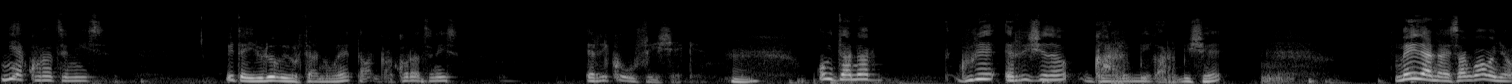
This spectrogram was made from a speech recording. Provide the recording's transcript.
ni akordatzen niz, eta irurogi urtean nu, eh? eta akordatzen niz, herriko useixek. Hmm. Oitanak gure herrixe da garbi garbixe. Nei dana esangoa, baina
